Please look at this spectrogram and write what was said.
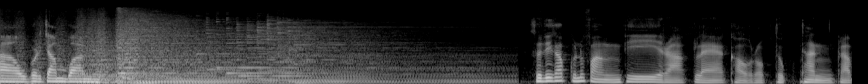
ข่าวประจำวัน สวัสดีครับคุณผู้ฟังที่รักและเคารพทุกท่านครับ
